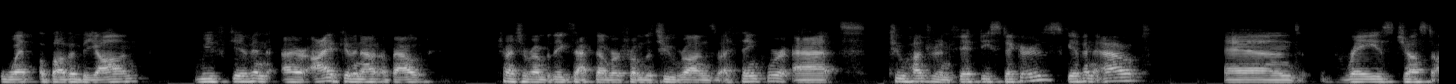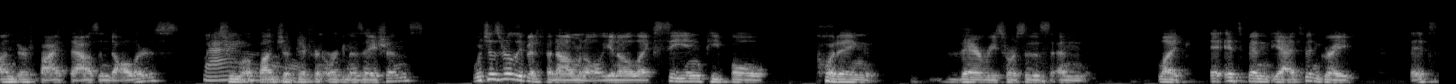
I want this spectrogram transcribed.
went above and beyond. We've given or I've given out about trying to remember the exact number from the two runs. I think we're at 250 stickers given out and raised just under $5,000 wow. to a bunch of different organizations, which has really been phenomenal. You know, like seeing people putting their resources and like it, it's been, yeah, it's been great. It's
